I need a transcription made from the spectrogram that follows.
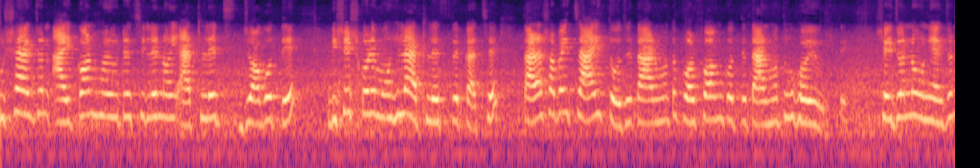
উষা একজন আইকন হয়ে উঠেছিলেন ওই অ্যাথলেটস জগতে, বিশেষ করে মহিলা অ্যাথলেটসদের কাছে। তারা সবাই চাইতো যে তার মতো পারফর্ম করতে, তার মতো হয়ে উঠতে। সেই জন্য উনি একজন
